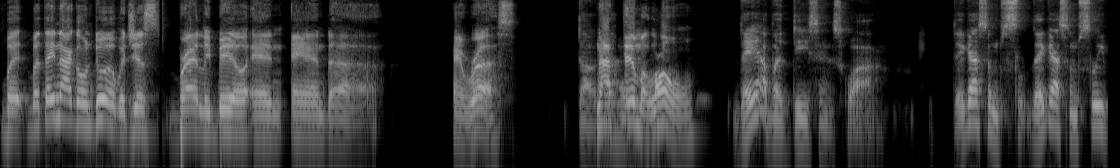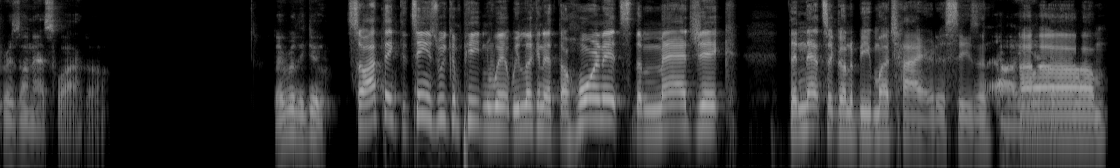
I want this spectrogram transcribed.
But but they're not gonna do it with just Bradley Beal and and uh and Russ. Dog, not them alone. They have a decent squad. They got some. They got some sleepers on that squad though. They really do. So I think the teams we competing with, we're looking at the Hornets, the Magic, the Nets are going to be much higher this season. Oh, yeah. Um,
